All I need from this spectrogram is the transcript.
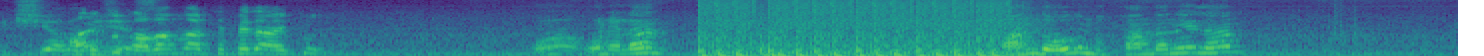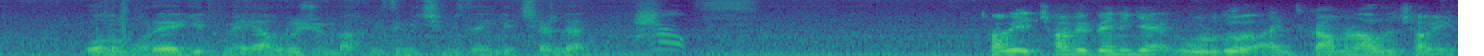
bir kişi Aykut alamayacağız. adamlar tepede Aykut. O, o ne lan? Panda oğlum bu panda ne lan? Oğlum oraya gitme yavrucuğum bak bizim içimizden geçerler. Çavi, Çavi beni ge- vurdu. İntikamını aldı Çavi.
